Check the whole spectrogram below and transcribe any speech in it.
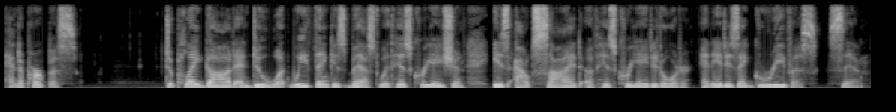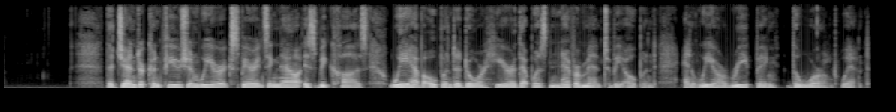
and a purpose to play God and do what we think is best with His creation is outside of His created order, and it is a grievous sin. The gender confusion we are experiencing now is because we have opened a door here that was never meant to be opened, and we are reaping the whirlwind.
